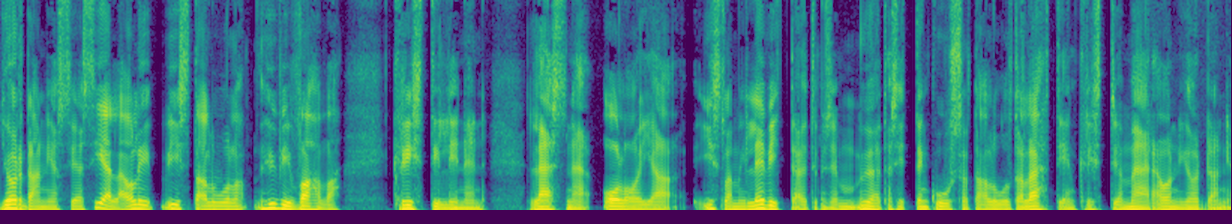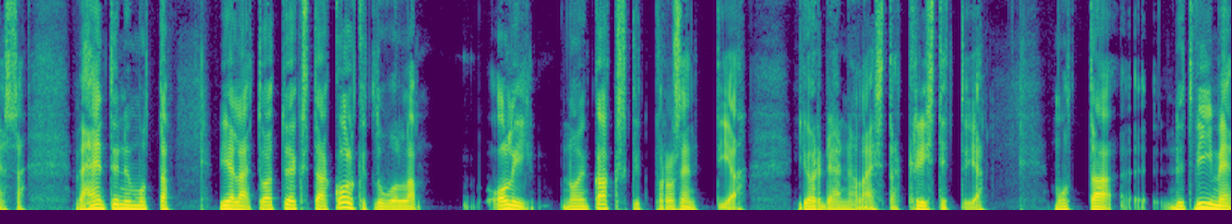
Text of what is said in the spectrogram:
Jordaniassa ja siellä oli 500-luvulla hyvin vahva kristillinen läsnäolo ja islamin levittäytymisen myötä sitten 600-luvulta lähtien kristittyjen määrä on Jordaniassa vähentynyt, mutta vielä 1930-luvulla oli noin 20 prosenttia jordanialaista kristittyjä – mutta nyt viime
